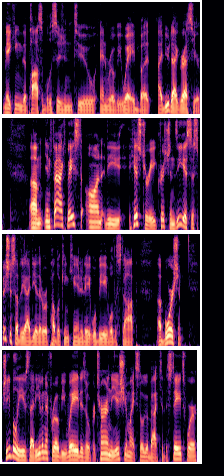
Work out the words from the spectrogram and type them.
making the possible decision to end Roe v. Wade. But I do digress here. Um, in fact, based on the history, Christian Z is suspicious of the idea that a Republican candidate will be able to stop abortion. She believes that even if Roe v. Wade is overturned, the issue might still go back to the states where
